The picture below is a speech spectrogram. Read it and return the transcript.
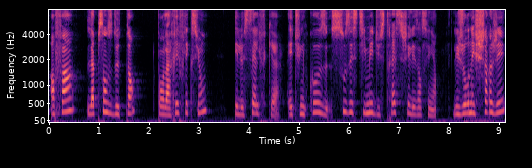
Enfin, l'absence de temps pour la réflexion et le self-care est une cause sous-estimée du stress chez les enseignants. Les journées chargées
